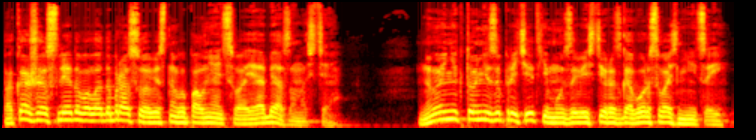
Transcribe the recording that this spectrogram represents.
Пока же следовало добросовестно выполнять свои обязанности – ну и никто не запретит ему завести разговор с возницей,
